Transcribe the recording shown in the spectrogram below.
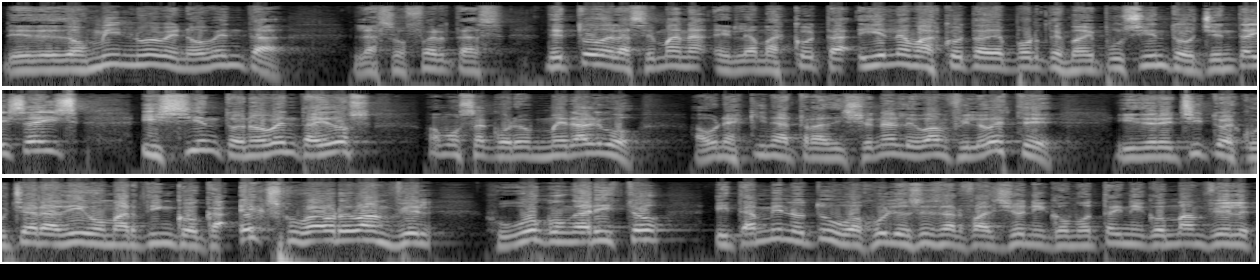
desde 2009-90 las ofertas de toda la semana en la mascota y en la mascota Deportes Maipú 186 y 192. Vamos a comer algo a una esquina tradicional de Banfield Oeste y derechito a escuchar a Diego Martín Coca, ex jugador de Banfield, jugó con Garisto y también lo tuvo a Julio César Falcioni como técnico en Banfield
